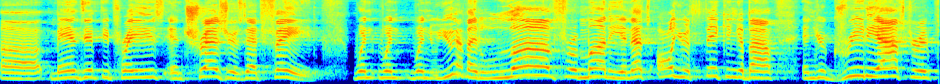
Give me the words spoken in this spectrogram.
uh, man's empty praise and treasures that fade when, when, when you have a love for money and that's all you're thinking about and you're greedy after it,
